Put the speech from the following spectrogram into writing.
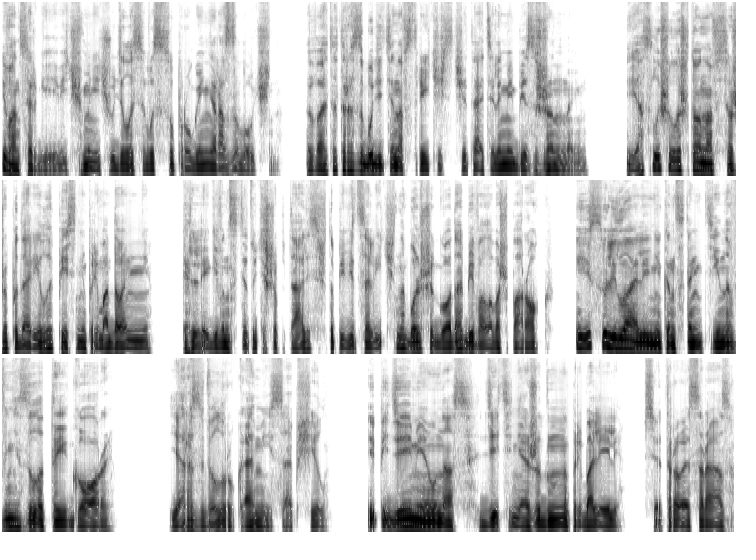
«Иван Сергеевич, мне чудилось, вы с супругой неразлучны. В этот раз будете на встрече с читателями без жены. Я слышала, что она все же подарила песню Примадонне. Коллеги в институте шептались, что певица лично больше года обивала ваш порог и сулила Алине Константиновне золотые горы. Я развел руками и сообщил. Эпидемия у нас, дети неожиданно приболели. Все трое сразу.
